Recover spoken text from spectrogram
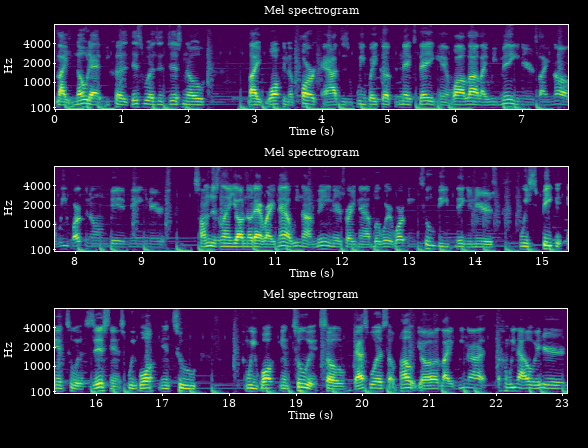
like know that because this wasn't just no like walk in the park and I just we wake up the next day and voila, like we millionaires. Like, no, we working on being millionaires. So I'm just letting y'all know that right now. We not millionaires right now, but we're working to be millionaires. We speak it into existence. We walk into we walk into it. So that's what it's about, y'all. Like we not we not over here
